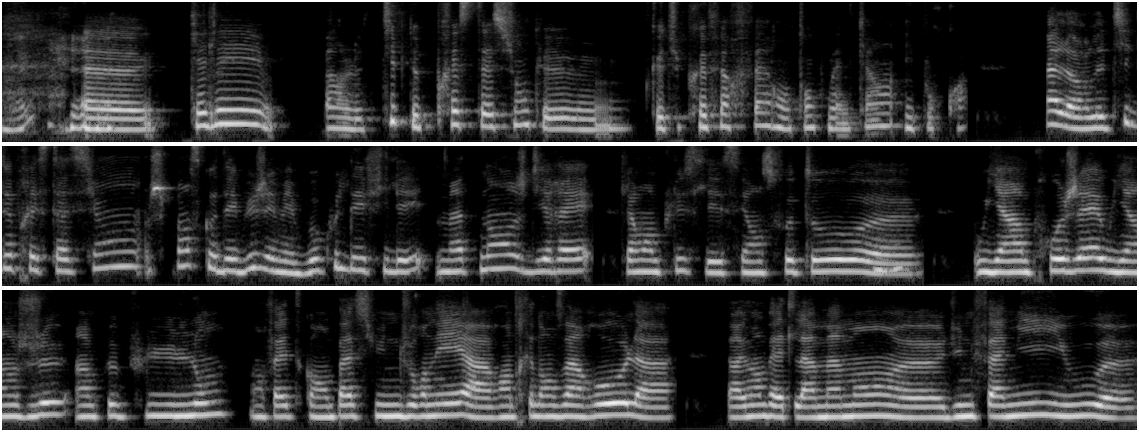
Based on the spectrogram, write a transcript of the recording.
quel est le type de prestation que tu préfères faire en tant que mannequin et pourquoi? Alors, le type de prestation, je pense qu'au début, j'aimais beaucoup le défilé. Maintenant, je dirais clairement plus les séances photos, euh, mhm. où il y a un projet, où il y a un jeu un peu plus long, en fait, quand on passe une journée à rentrer dans un rôle, à, par exemple, être la maman euh, d'une famille ou euh,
